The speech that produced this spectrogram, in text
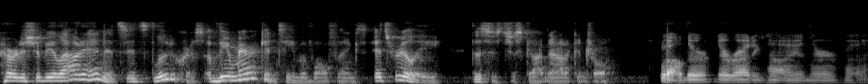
Herta should be allowed in. It's it's ludicrous. Of the American team of all things, it's really this has just gotten out of control. Well, they're they're riding high and they're uh,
